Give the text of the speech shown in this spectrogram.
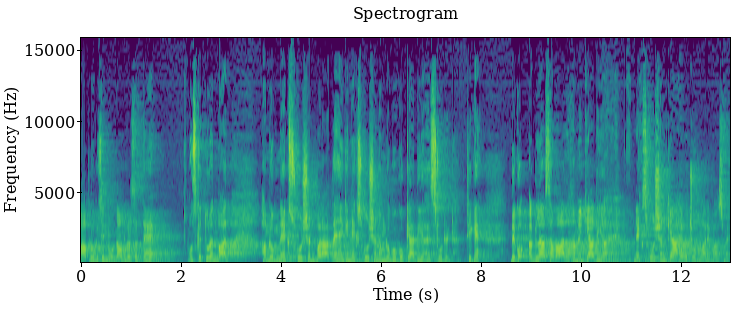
आप लोग इसे नोट डाउन कर सकते हैं। उसके तुरंत बाद हम लोग नेक्स्ट क्वेश्चन पर आते हैं कि नेक्स्ट क्वेश्चन हम लोगों को क्या दिया है स्टूडेंट ठीक है? देखो, अगला सवाल हमें क्या दिया है? नेक्स्ट क्वेश्चन क्या है बच्चों हमारे पास में?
